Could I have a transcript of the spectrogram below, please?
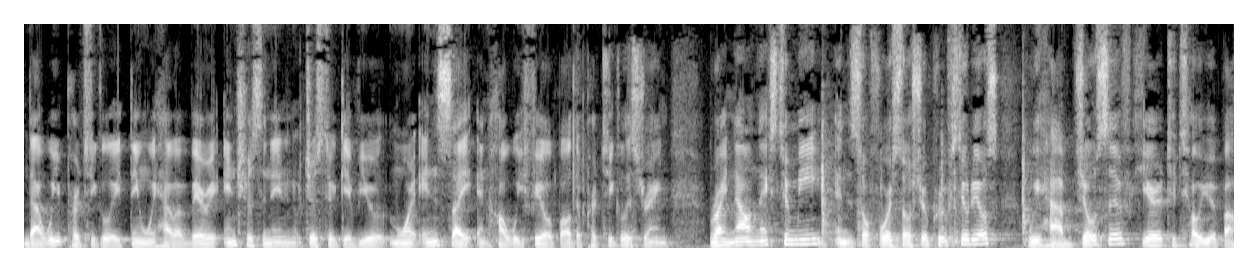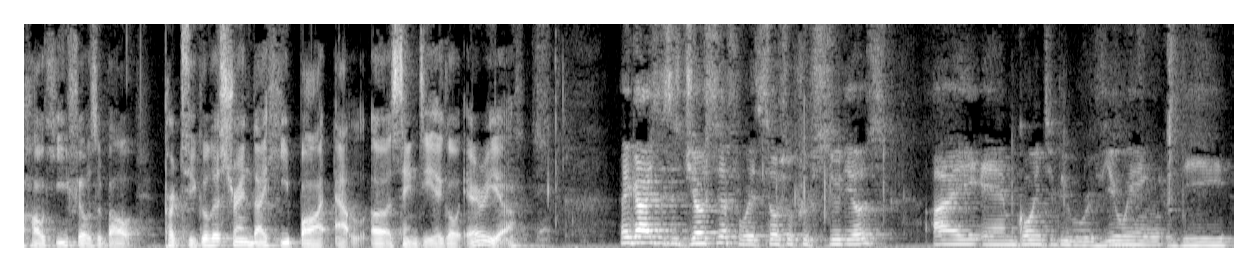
that we particularly think we have a very interesting in just to give you more insight in how we feel about the particular strain. Right now next to me and so for Social Proof Studios, we have Joseph here to tell you about how he feels about particular strain that he bought at uh, San Diego area. Hey guys, this is Joseph with Social Proof Studios. I am going to be reviewing the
